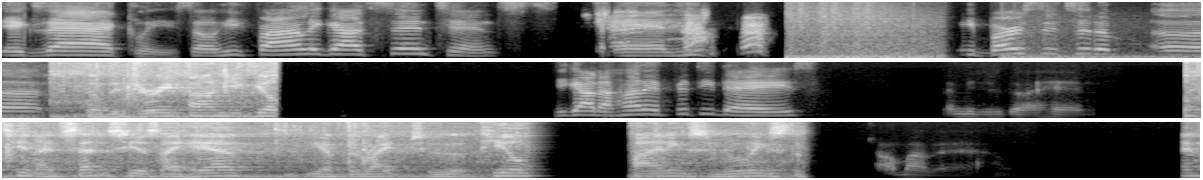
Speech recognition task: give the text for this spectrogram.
exactly. So he finally got sentenced, and he he burst into the uh So the jury found you guilty, he got 150 days. Let me just go ahead. and I've sentenced you as I have. You have the right to appeal findings and rulings. To Oh my bad.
